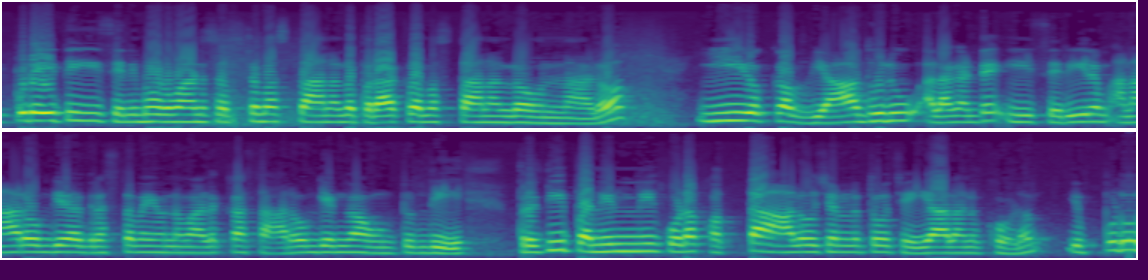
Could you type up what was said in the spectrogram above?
ఎప్పుడైతే ఈ శని భగవాను షష్టమ స్థానంలో పరాక్రమ స్థానంలో ఉన్నాడో ఈ యొక్క వ్యాధులు అలాగంటే ఈ శరీరం అనారోగ్యగ్రస్తమై ఉన్న వాళ్ళకి కాస్త ఆరోగ్యంగా ఉంటుంది. ప్రతి పనిని కూడా కొత్త ఆలోచనలతో చేయాలనుకోవడం ఎప్పుడు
